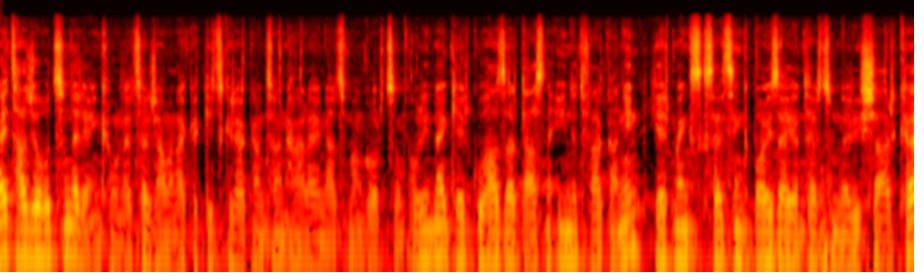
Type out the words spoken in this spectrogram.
մեծ հաջողություններ ենք ունեցել ժամանակակից գրականության հանրայնացման գործում։ Օրինակ 2019 թվականին, երբ մենք սկսեցինք պոեզիայի ընթերցումների շարքը,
